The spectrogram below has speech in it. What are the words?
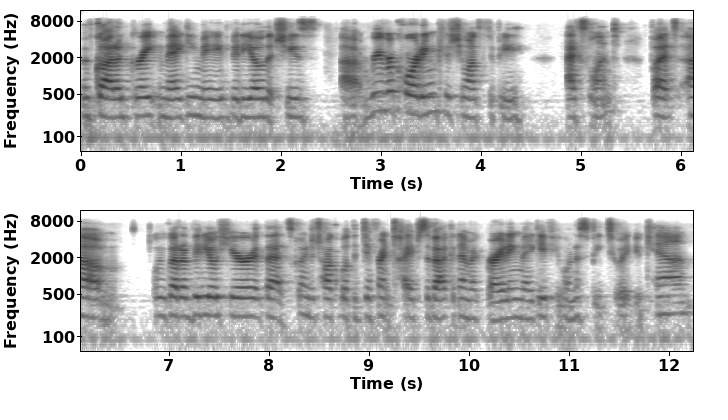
We've got a great Maggie made video that she's uh, re-recording because she wants to be excellent. But um, we've got a video here that's going to talk about the different types of academic writing. Maggie, if you want to speak to it, you can.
